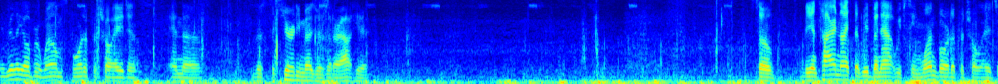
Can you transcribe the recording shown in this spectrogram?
it really overwhelms border patrol agents and the the security measures that are out here. So the entire night that we've been out, we've seen one border patrol agent.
